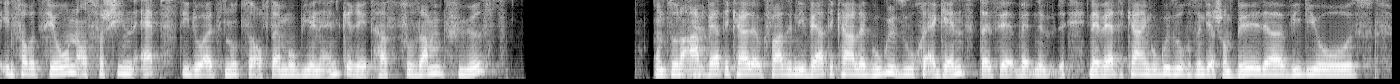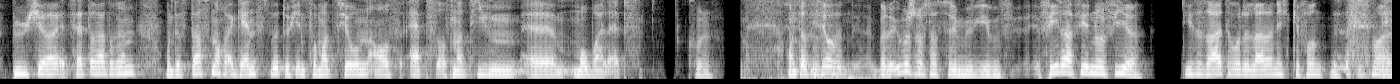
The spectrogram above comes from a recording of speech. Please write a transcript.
Informationen aus verschiedenen Apps, die du als Nutzer auf deinem mobilen Endgerät hast, zusammenführst und so eine Art vertikale, quasi die vertikale Google-Suche ergänzt. Da ist ja in der vertikalen Google-Suche sind ja schon Bilder, Videos, Bücher etc. drin und dass das noch ergänzt wird durch Informationen aus Apps, aus nativen äh, Mobile-Apps. Cool. Und das ich ist auch, bei der Überschrift hast du dir Mühe gegeben. Fehler 404. Diese Seite wurde leider nicht gefunden. Diesmal.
